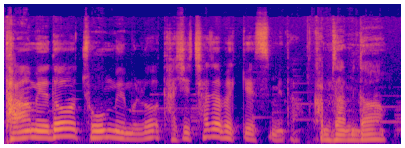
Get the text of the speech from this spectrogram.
다음에도 좋은 매물로 다시 찾아뵙겠습니다. 감사합니다.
